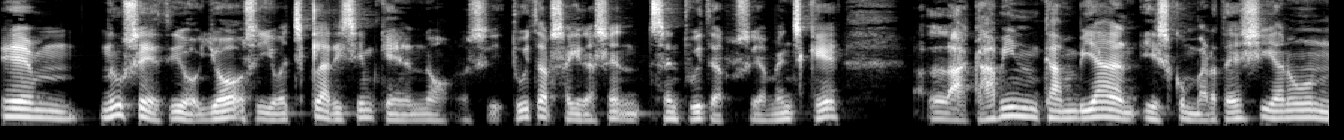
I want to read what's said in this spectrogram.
Eh, no ho sé, tio, jo, o sigui, jo veig claríssim que no. O sigui, Twitter seguirà sent, sent Twitter, o sigui, a menys que l'acabin canviant i es converteixi en un,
